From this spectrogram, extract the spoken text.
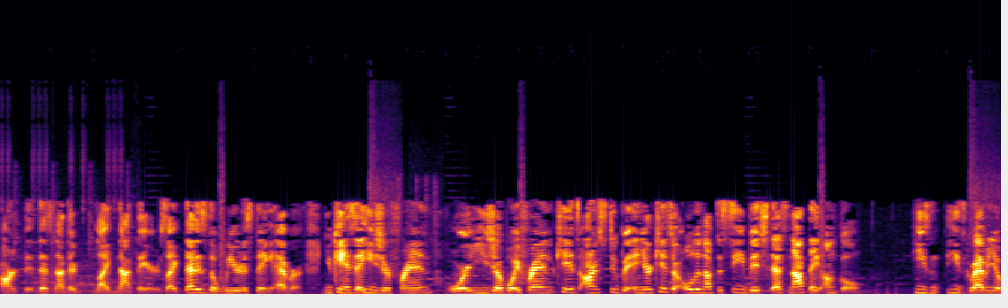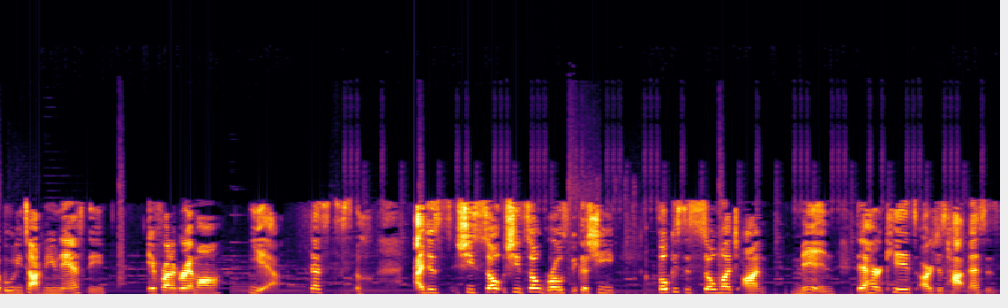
aren't that's not their like not theirs. Like that is the weirdest thing ever. You can't say he's your friend or he's your boyfriend. Kids aren't stupid and your kids are old enough to see bitch that's not their uncle. He's he's grabbing your booty talking to you nasty in front of grandma. Yeah that's just, i just she's so she's so gross because she focuses so much on men that her kids are just hot messes.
